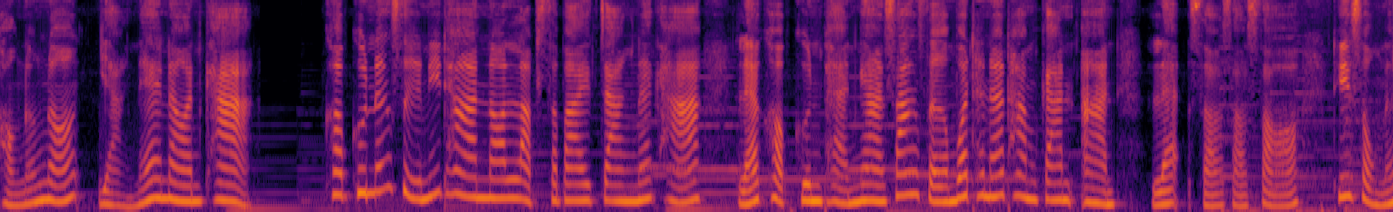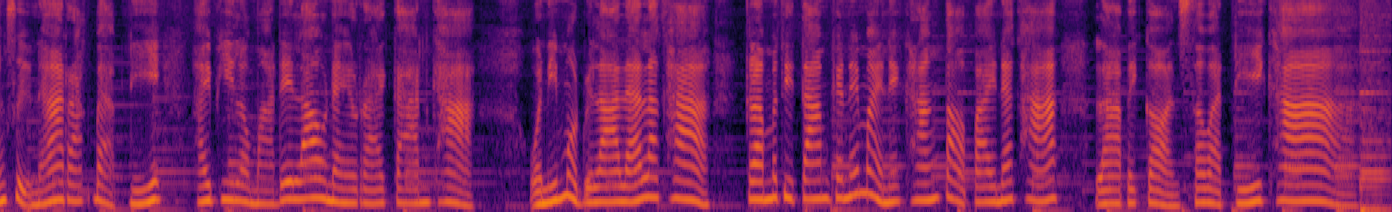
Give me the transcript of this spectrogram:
ของน้องๆอย่างแน่นอนค่ะ ขอบคุณหนังสือนิทานนอนหลับสบายจังนะคะ และขอบคุณแผนงานสร้างเสริมวัฒนธรรมการอ่าน และสสสที่ส่งหนังสือน่ารักแบบนี้ ให้พี่เรามาได้เล่าในรายการค่ะ วันนี้หมดเวลาแล้วล่ะค่ะ กลับมาติดตามกันได้ใหม่ในครั้งต่อไปนะคะ ลาไปก่อน สวัสดีค่ะ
